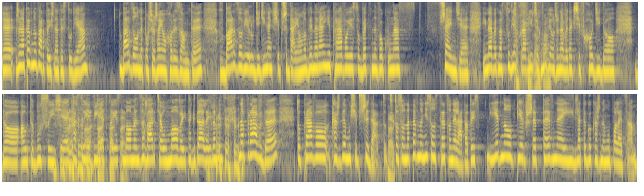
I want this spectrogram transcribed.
e, że na pewno warto iść na te studia. Bardzo one poszerzają horyzonty, w bardzo wielu dziedzinach się przydają. No generalnie prawo jest obecne wokół nas wszędzie. I nawet na studiach prawniczych chwila, mówią, tak. że nawet jak się wchodzi do, do autobusu i się kasuje tak, bilet, tak, to tak, jest tak. moment zawarcia umowy i tak dalej. No więc naprawdę to prawo każdemu się przyda. To, to są na pewno nie są stracone lata. To jest jedno pierwsze pewne i dlatego każdemu polecam.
